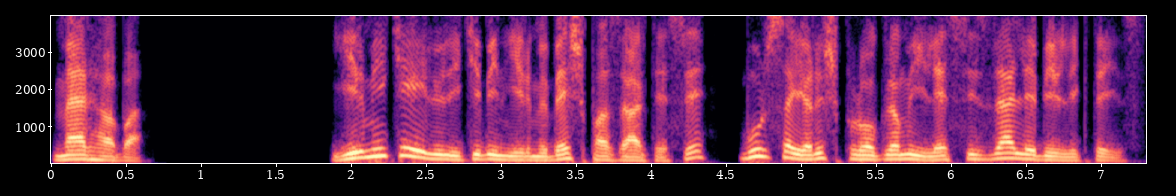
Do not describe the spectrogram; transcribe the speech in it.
Merhaba. 22 Eylül 2025 Pazartesi, Bursa Yarış Programı ile sizlerle birlikteyiz.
